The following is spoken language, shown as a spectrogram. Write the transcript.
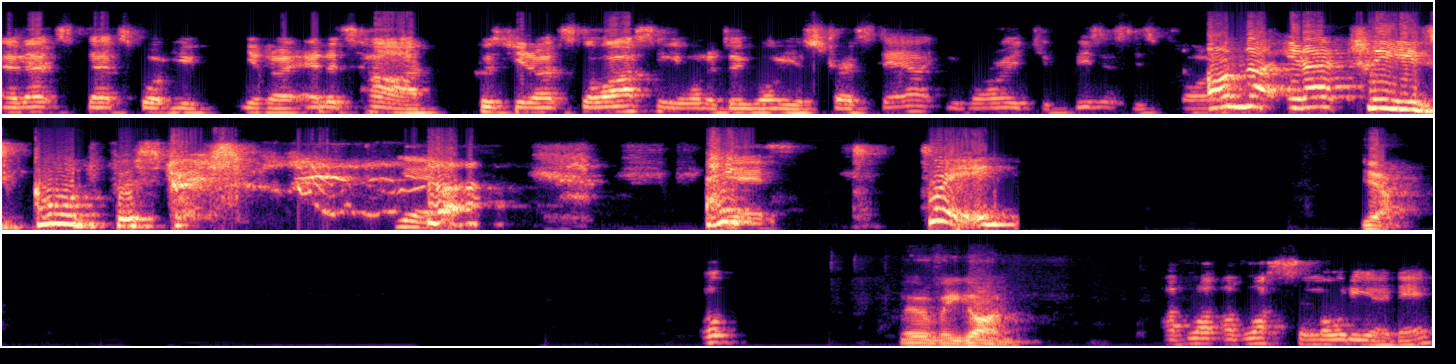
And that's that's what you you know, and it's hard because you know it's the last thing you want to do while you're stressed out, you're worried, your business is closed. Oh no, it actually is good for stress. yeah. Hey, yes. Greg, Yeah. Oh. Where have we gone? I've, lo- I've lost some audio there.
